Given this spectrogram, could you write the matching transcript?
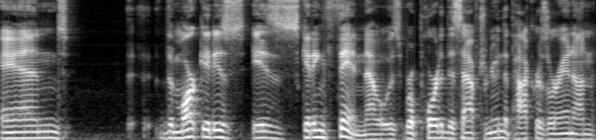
And the market is is getting thin. Now it was reported this afternoon the Packers are in on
